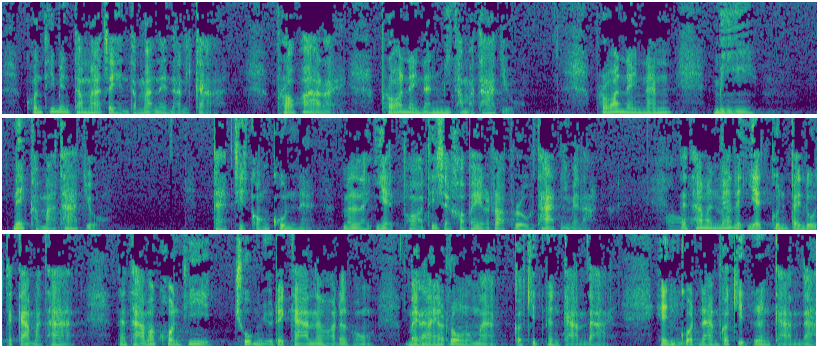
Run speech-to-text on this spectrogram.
ำคนที่เป็นธรรมะจะเห็นธรรมะในนาฬิกา เพราะว่าอะไร เพราะว่าในนั้นมีธรรมธาตุอยู่ เพราะว่าในนั้นมีเนคขมธาตุอยู่ แต่จิตของคุณเนี่ยมันละเอียดพอที่จะเข้าไปรับรู้ธาตุนี้ไหมล่ะอ๋อแต่ถ้ามันไม่ครับละเอียดคุณไปรู้แต่กามธาตุนะถามว่าคนที่ชุ่มอยู่ด้วยกามนะหมอรัตพงศ์ใบไม้ร่วงลงมา ก็คิดเรื่องกามได้ เห็นขวดน้ำก็คิดเรื่องกามได้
